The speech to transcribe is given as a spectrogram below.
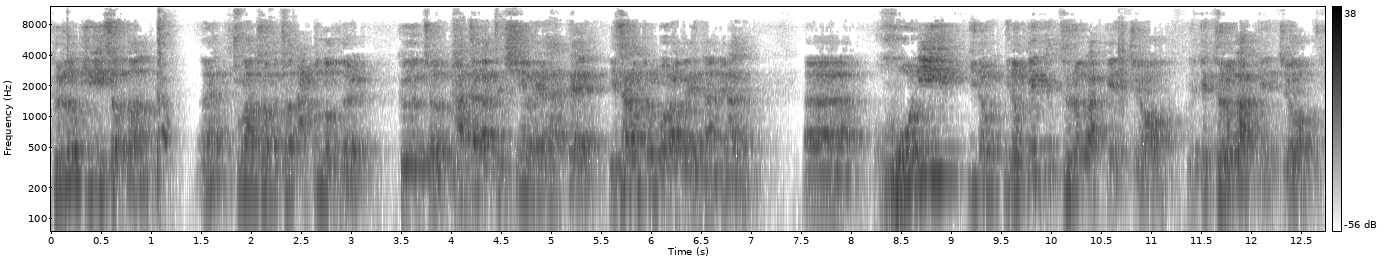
그런 일이 있었던 에? 중앙선거 저 나쁜 놈들 그 저 가짜 같은 시연회를 할 때 이 사람들은 뭐라고 했냐면은 어, 혼이 이런 이런 게 이렇게 들어갔겠죠. 이렇게 들어갔겠죠.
